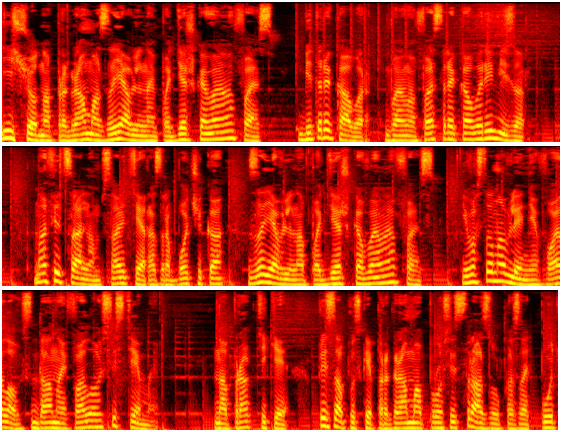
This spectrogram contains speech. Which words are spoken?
Еще одна программа с заявленной поддержкой VMFS BitRecover VMFS Recovery Wizard. На официальном сайте разработчика заявлена поддержка VMFS и восстановление файлов с данной файловой системы. На практике при запуске программа просит сразу указать путь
